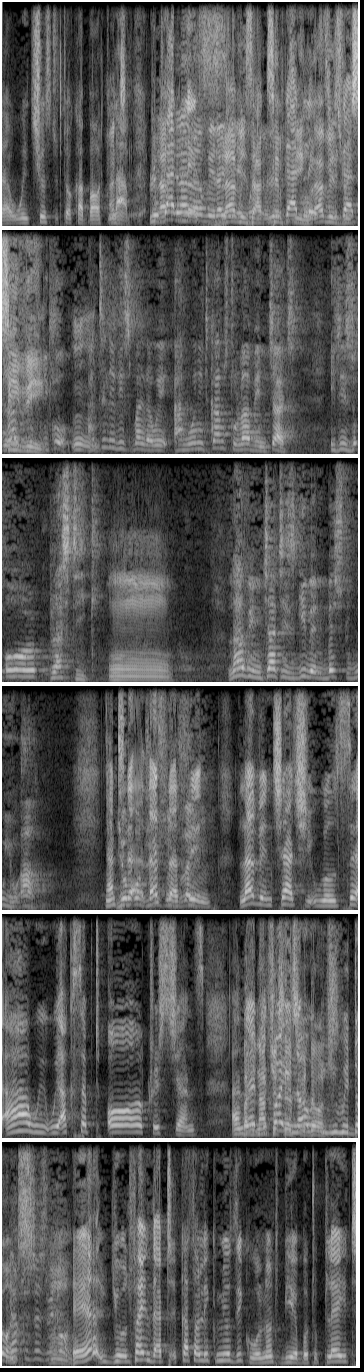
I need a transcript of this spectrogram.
uh, we choose to talk about And- love. Love- Regardless, Love Love is accepting, Regardless, love is regardless. receiving. Nico, I tell you this by the way, and when it comes to love in church, it is all plastic. Mm. Love in church is given based to who you are. and Your that's the contribution to life. thing. Love in church will say, ah, we, we accept all Christians, and But then before you sense, we know, don't. you- we don't. actual sense, we don't. Eh, you will find that Catholic music will not be able to play it.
